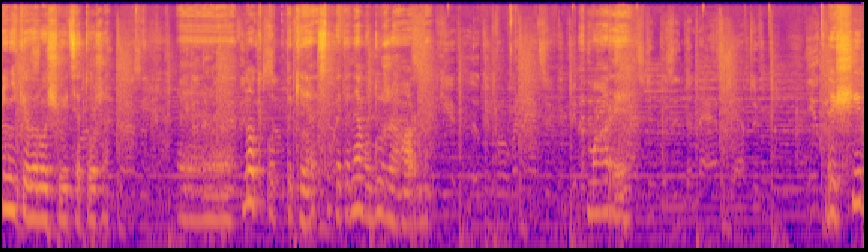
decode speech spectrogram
Фініки вирощуються теж. Е, Ну, от, от таке, слухайте, небо дуже гарне. Хмари, дощі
